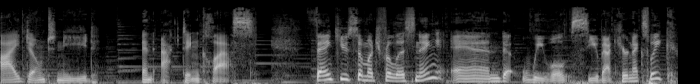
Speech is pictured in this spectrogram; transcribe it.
I don't need an acting class. Thank you so much for listening, and we will see you back here next week.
